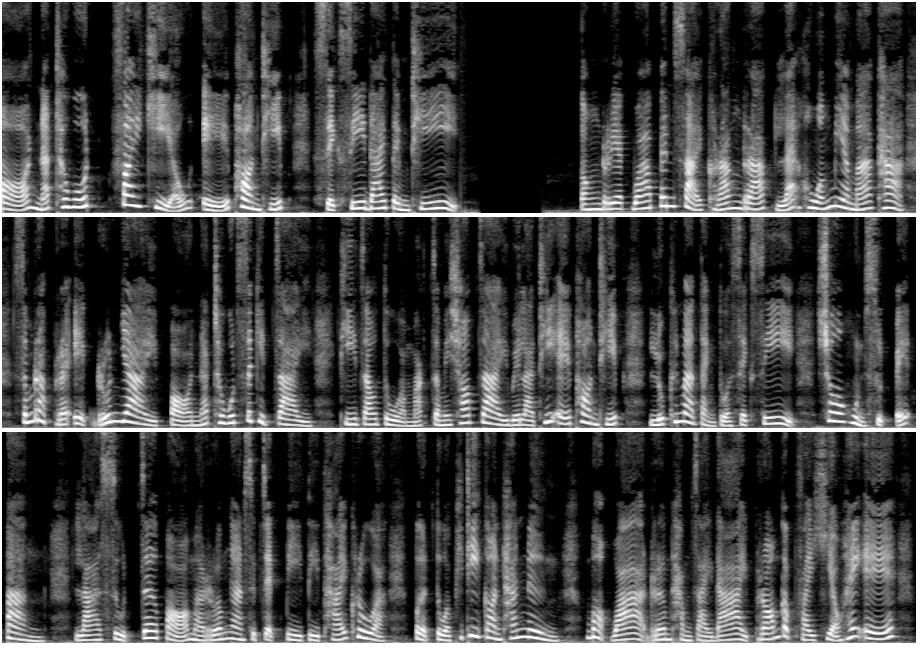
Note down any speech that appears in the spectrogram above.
ปอนัทวุฒิ ไฟเขียว เอพรทิพย์ เซ็กซี่ได้เต็มที่ ต้องเรียกว่าเป็นสายครั่งรักและหวงเมียมากค่ะสำหรับพระเอกรุ่นใหญ่ปอนัทวุฒิสกิจใจ ที่เจ้าตัวมักจะไม่ชอบใจเวลาที่เอพรทิพย์ลุกขึ้นมาแต่งตัวเซ็กซี่ โชว์หุ่นสุดเป๊ะปัง ล่าสุดเจอปอมาร่วมงาน 17 ปีตีท้ายครัว เปิดตัวพิธีกรท่านหนึ่ง บอกว่าเริ่มทำใจได้พร้อมกับไฟเขียวให้เอ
